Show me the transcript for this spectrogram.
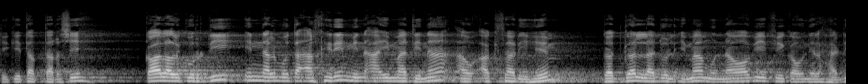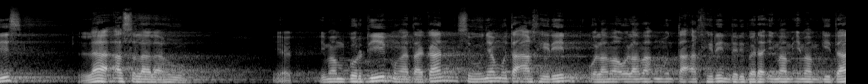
di kitab Tarsih qala al-Qurdi innal mutaakhirin min a'immatina au aktsarihim qad galladul Imam Nawawi fi kaunil hadis la aslalahu ya Imam Kurdi mengatakan sungguhnya mutaakhirin ulama-ulama mutaakhirin daripada imam-imam kita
